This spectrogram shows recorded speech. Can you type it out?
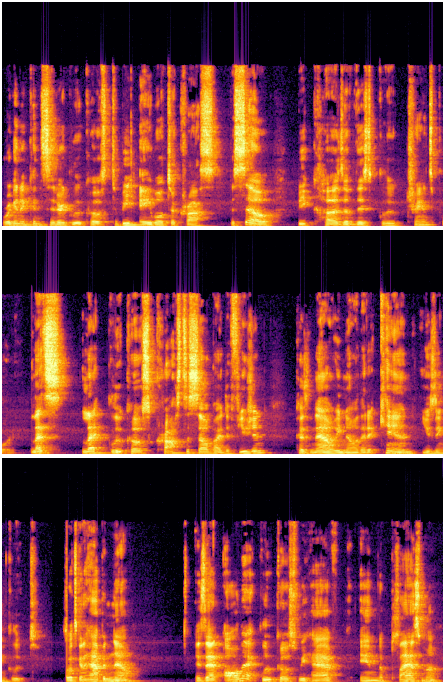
We're going to consider glucose to be able to cross the cell because of this GLUT transporter. Let's let glucose cross the cell by diffusion because now we know that it can using GLUT. So what's going to happen now is that all that glucose we have in the plasma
